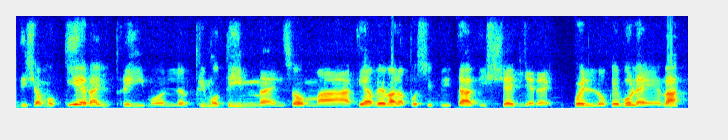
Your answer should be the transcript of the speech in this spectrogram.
diciamo, chi era il primo, il primo team, insomma, che aveva la possibilità di scegliere quello che voleva,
